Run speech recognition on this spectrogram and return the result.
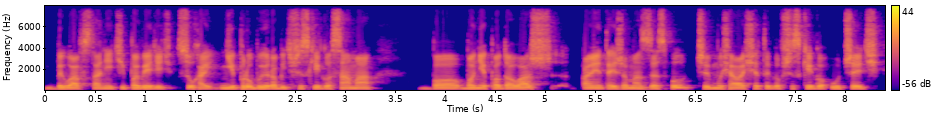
była w stanie ci powiedzieć: Słuchaj, nie próbuj robić wszystkiego sama, bo, bo nie podołasz. Pamiętaj, że masz zespół, czy musiałaś się tego wszystkiego uczyć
